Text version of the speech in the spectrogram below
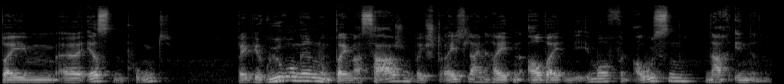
beim äh, ersten Punkt. Bei Berührungen und bei Massagen, bei Streichleinheiten arbeiten wir immer von außen nach innen.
